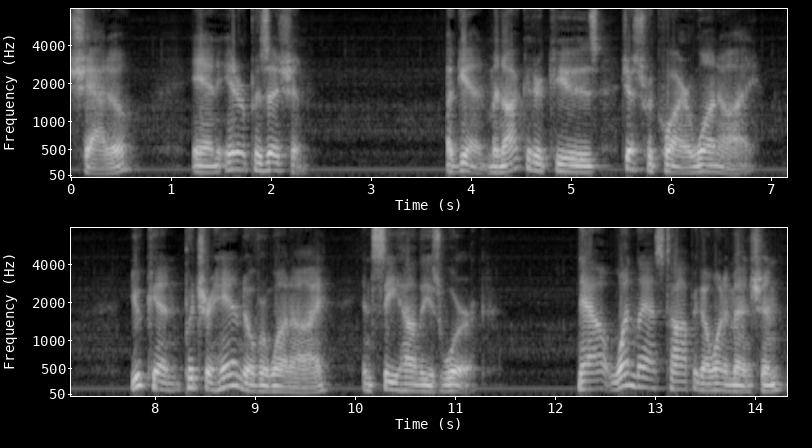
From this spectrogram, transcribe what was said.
shadow, and interposition. Again, monocular cues just require one eye. You can put your hand over one eye and see how these work. Now, one last topic I want to mention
